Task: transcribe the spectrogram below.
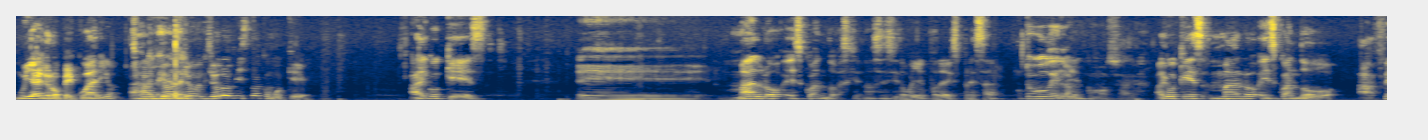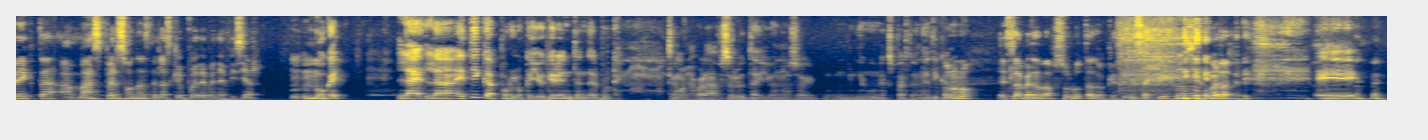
muy agropecuario. Ajá, yo, del- yo- yo lo he visto como que algo que es eh, malo es cuando, es que no sé si lo voy a poder expresar. Tú dilo como salga. Algo que es malo es cuando afecta a más personas de las que puede beneficiar. Mm, Ok. La, la ética, por lo que yo quiero entender, porque no, no tengo la verdad absoluta y yo no soy ningún experto en ética. No, no, no, es la verdad absoluta lo que se dice aquí, pues, acuérdate. Eh,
